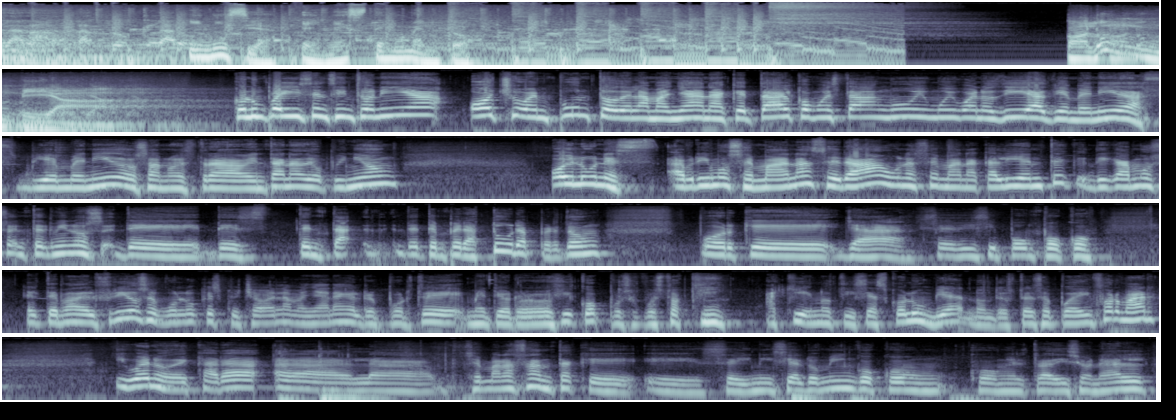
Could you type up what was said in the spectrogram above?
claro, hablando claro. Inicia en este momento. Colombia. Con un país en sintonía, 8 en punto de la mañana. ¿Qué tal? ¿Cómo están? Muy, muy buenos días. Bienvenidas, bienvenidos a nuestra ventana de opinión. Hoy lunes abrimos semana, será una semana caliente, digamos en términos de, de, temperatura, perdón, porque ya se disipó un poco el tema del frío, según lo que escuchaba en la mañana en el reporte meteorológico, por supuesto aquí, aquí en Noticias Colombia, donde usted se puede informar. Y bueno, de cara a la Semana Santa que eh, se inicia el domingo con, con el tradicional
